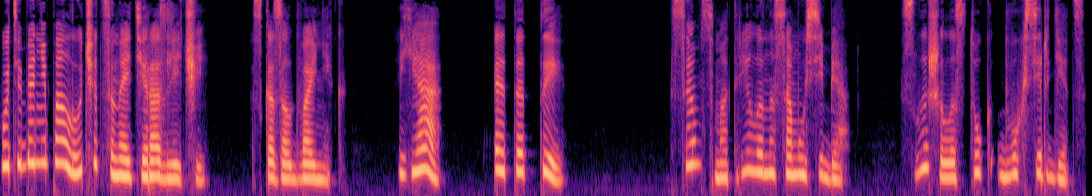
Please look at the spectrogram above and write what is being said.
«У тебя не получится найти различий», — сказал двойник. «Я — это ты». Сэм смотрела на саму себя, слышала стук двух сердец,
